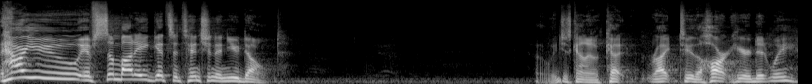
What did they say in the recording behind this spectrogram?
How are you if somebody gets attention and you don't? We just kind of cut right to the heart here, didn't we?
